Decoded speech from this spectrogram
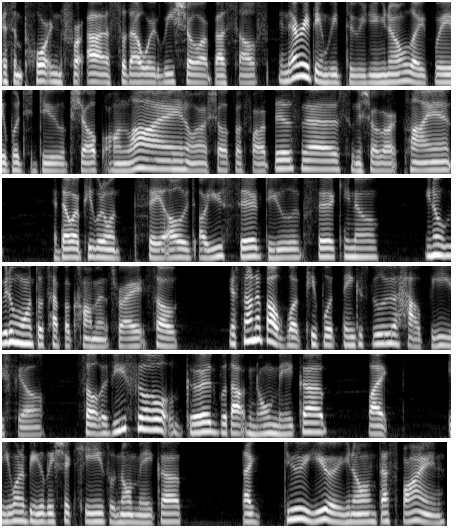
is important for us so that way we show our best self in everything we do you know? Like we're able to do show up online or show up for our business we can show up our client. And that way people don't say oh are you sick? Do you look sick? You know? You know we don't want those type of comments right? So it's not about what people think it's really how we feel. So if you feel good without no makeup, like you want to be Alicia Keys with no makeup, like do you, you know, that's fine.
